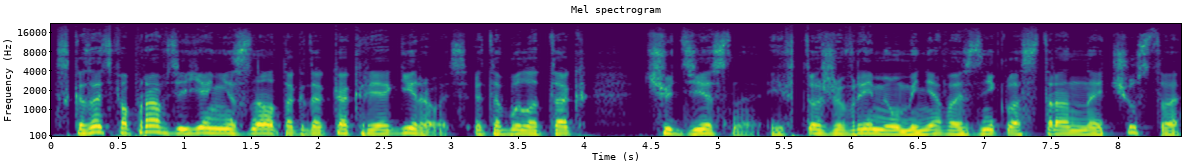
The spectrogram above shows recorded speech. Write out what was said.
Сказать по правде, я не знал тогда, как реагировать. Это было так чудесно, и в то же время у меня возникло странное чувство,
